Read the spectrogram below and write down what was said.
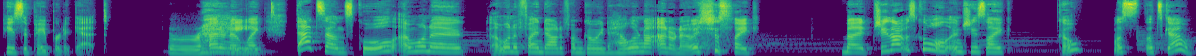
piece of paper to get. Right. I don't know, like, that sounds cool. I want to I want to find out if I'm going to hell or not. I don't know. It's just like but she thought it was cool and she's like, "Go. Let's let's go."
